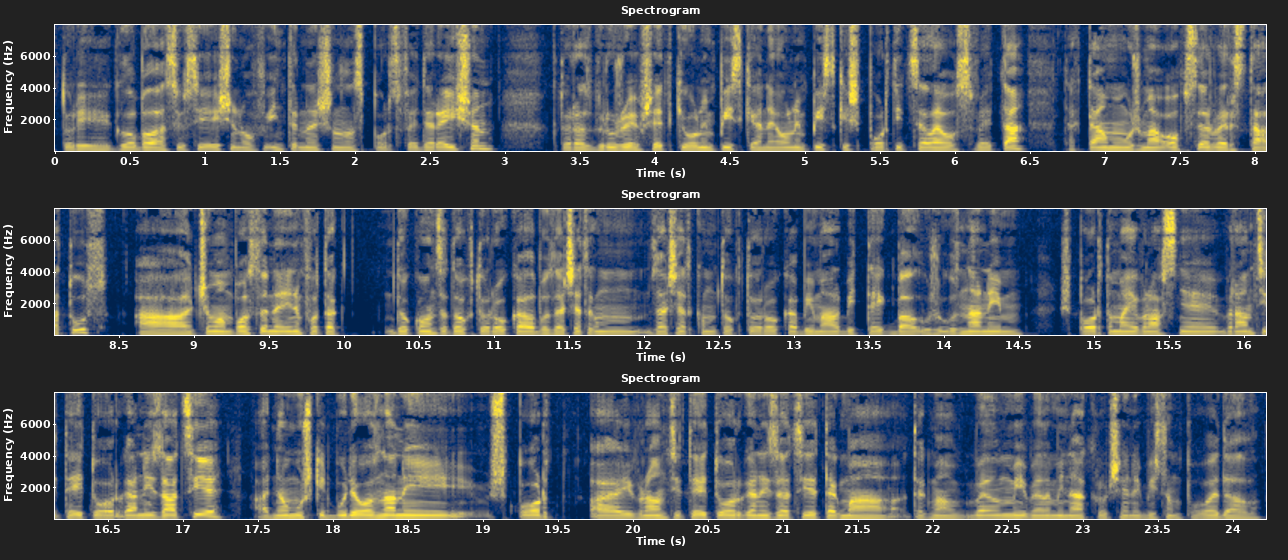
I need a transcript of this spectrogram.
ktorý je Global Association of International Sports Federation, ktorá združuje všetky olympijské a neolympijské športy celého sveta, tak tam už má observer status a čo mám posledné info, tak do konca tohto roka alebo začiatkom, začiatkom tohto roka by mal byť tekbal už uznaným športom aj vlastne v rámci tejto organizácie. A dňom už keď bude uznaný šport aj v rámci tejto organizácie, tak má, tak má veľmi, veľmi nakročené, by som povedal,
